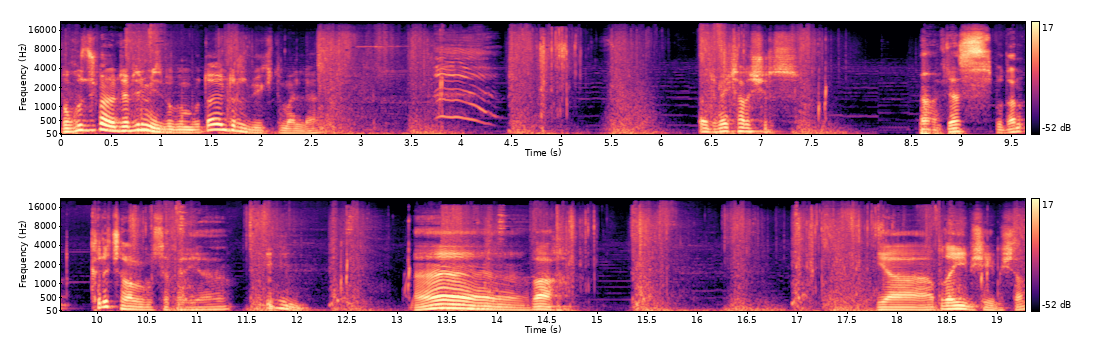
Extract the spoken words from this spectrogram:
9 düşman öldürebilir miyiz bugün burada? Öldürürüz büyük ihtimalle. Öldürmeye çalışırız. Ne yapacağız? Buradan kılıç alalım bu sefer ya. ha, bak. Ya bu da iyi bir şeymiş lan.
